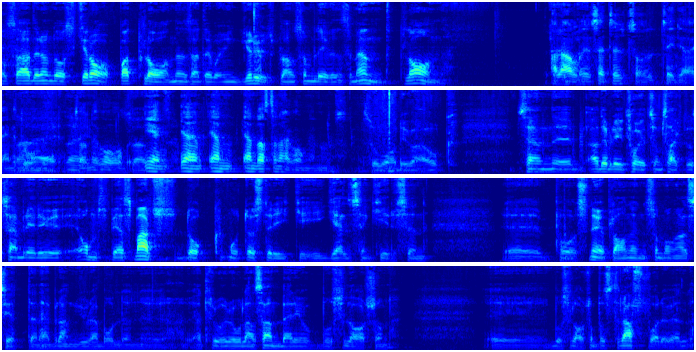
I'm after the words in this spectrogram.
Och så hade de då skrapat planen så att det var en grusplan som blev en cementplan. Hade aldrig sett ut så tidigare enligt Nej. Utan det var en, en, en, endast den här gången. Så var det va. Och sen, eh, ja det blev 2-1 som sagt och sen blev det ju omspelsmatch dock mot Österrike i Gelsenkirchen. Eh, på snöplanen som många har sett den här brandgula bollen. Eh, jag tror Roland Sandberg och Bosse Larsson Bosse Larsson på straff var det väl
